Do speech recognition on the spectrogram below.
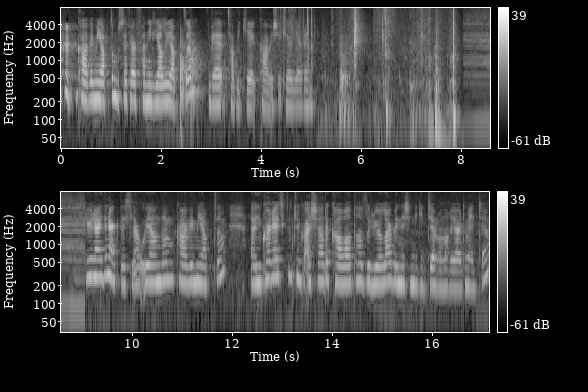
Kahvemi yaptım. Bu sefer vanilyalı yaptım. Ve tabii ki kahve şekerlerim. Günaydın arkadaşlar. Uyandım. Kahvemi yaptım. Ee, yukarıya çıktım çünkü aşağıda kahvaltı hazırlıyorlar. Ben de şimdi gideceğim. Onlara yardım edeceğim.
